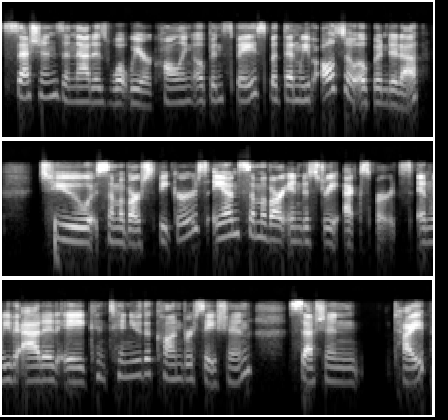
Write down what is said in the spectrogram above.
sessions, and that is what we are calling open space. But then we've also opened it up to some of our speakers and some of our industry experts. And we've added a continue the conversation session type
